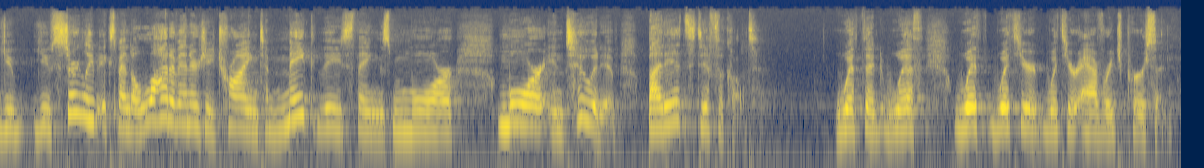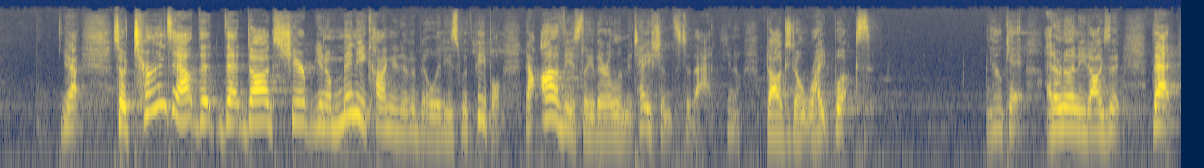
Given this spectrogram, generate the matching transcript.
you, you certainly expend a lot of energy trying to make these things more, more intuitive, but it's difficult with, the, with, with, with, your, with your average person. Yeah. So it turns out that, that dogs share, you know, many cognitive abilities with people. Now, obviously, there are limitations to that. You know, dogs don't write books. Okay, I don't know any dogs that, that,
